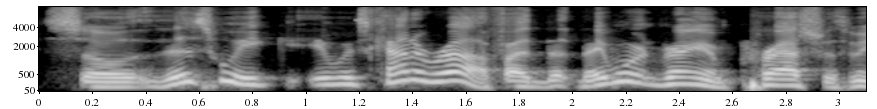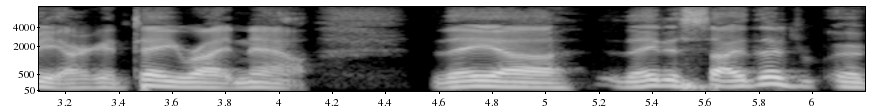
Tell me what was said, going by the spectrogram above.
so this week it was kind of rough. I, they weren't very impressed with me. I can tell you right now. they uh they decided a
